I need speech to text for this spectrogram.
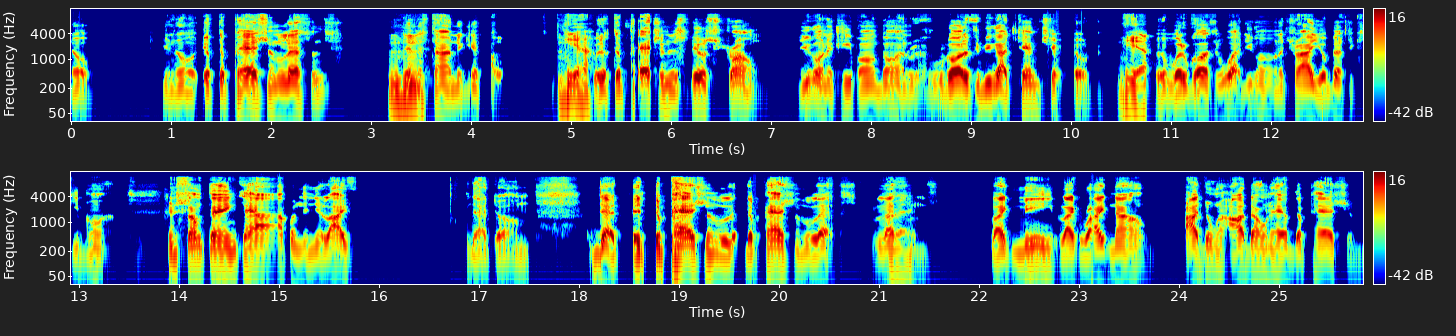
know. You know, if the passion lessens, then Mhm. it's time to get out. Yeah. But if the passion is still strong, you're going to keep on going, regardless if you got ten children. Yeah. Regardless of what, you're going to try your best to keep going. And some things happen in your life that um that it, the passion the passion less lessons. Like me, like right now, I don't I don't have the passion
